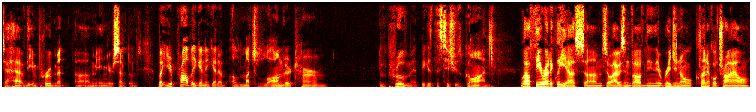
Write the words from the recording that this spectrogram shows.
to have the improvement um, in your symptoms. But you're probably going to get a, a much longer term improvement because this tissue's gone well, theoretically, yes. Um, so I was involved in the original clinical trial,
